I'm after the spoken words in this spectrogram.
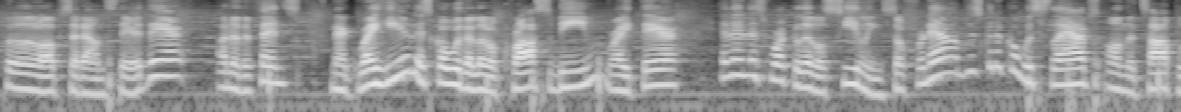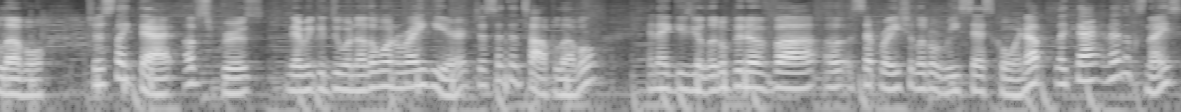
Put a little upside down stair there. Another fence. Now right here, let's go with a little cross beam right there. And then let's work a little ceiling. So for now, I'm just to go with slabs on the top level, just like that, of spruce. Then we could do another one right here, just at the top level and that gives you a little bit of uh, separation, a little recess going up like that, and that looks nice.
